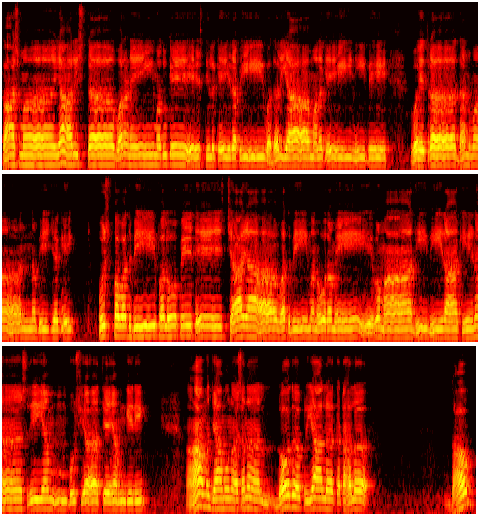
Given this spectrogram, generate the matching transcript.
काश्मयारिष्टवर्णे मधुके स्तिलकैरपि वदर्यामलकै नीपे वैत्रधन्वन्नबीजकै पुष्पवद्भिः फलोपेतेश्छायावद्भिः मनोरमे एवमादिभिराकीर्ण श्रियं पुष्यत्ययं गिरि आम जामुन असन लोद प्रियाल कटहल। धव।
